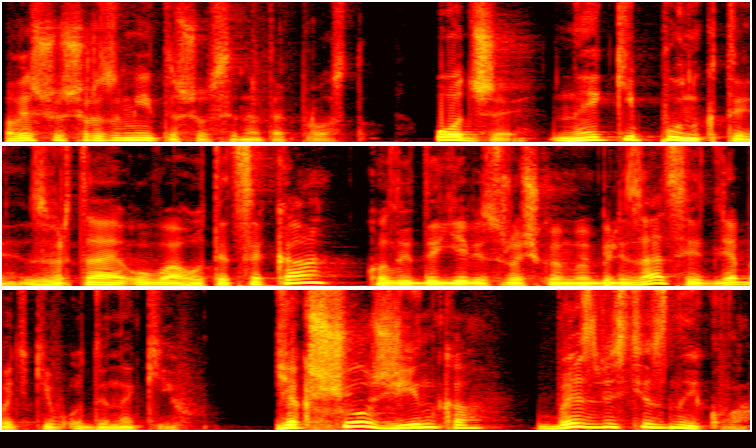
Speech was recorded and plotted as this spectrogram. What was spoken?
Але ви ж розумієте, що все не так просто. Отже, на які пункти звертає увагу ТЦК, коли дає відсрочку мобілізації для батьків-одинаків? Якщо жінка безвісті зникла,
